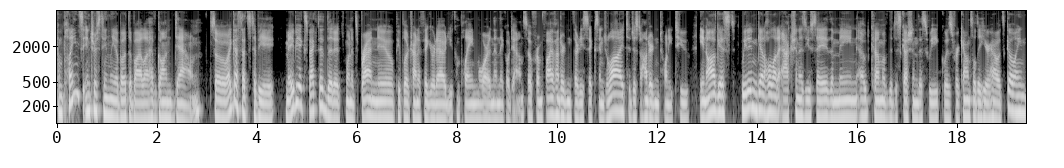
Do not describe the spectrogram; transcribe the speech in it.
Complaints interestingly about the bylaw have gone down. So I guess that's to be maybe expected that it when it's brand new, people are trying to figure it out, you complain more and then they go down. So from 536 in July to just 122 in August. We didn't get a whole lot of action as you say. The main outcome of the discussion this week was for council to hear how it's going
